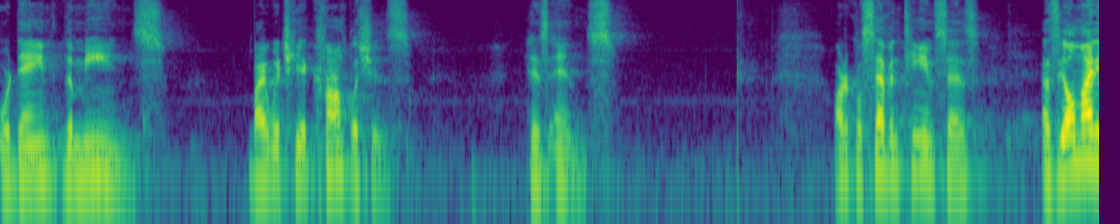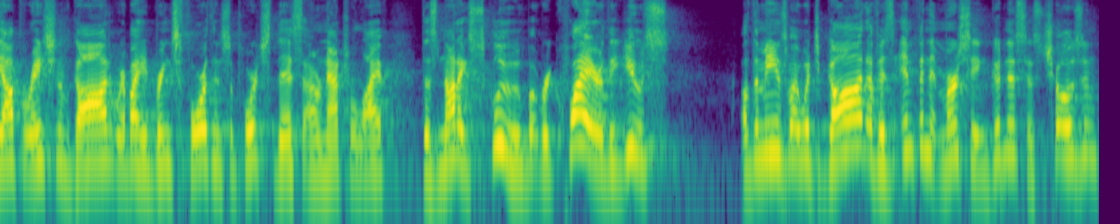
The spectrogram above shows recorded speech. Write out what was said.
ordained the means by which He accomplishes His ends. Article 17 says, As the almighty operation of God, whereby he brings forth and supports this, our natural life, does not exclude but require the use of the means by which God, of his infinite mercy and goodness, has chosen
